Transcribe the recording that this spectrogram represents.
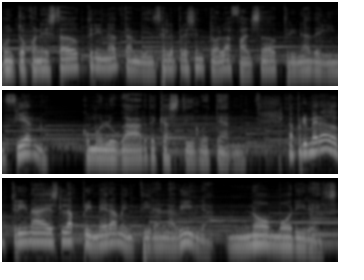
Junto con esta doctrina también se le presentó la falsa doctrina del infierno como lugar de castigo eterno. La primera doctrina es la primera mentira en la Biblia, no moriréis.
